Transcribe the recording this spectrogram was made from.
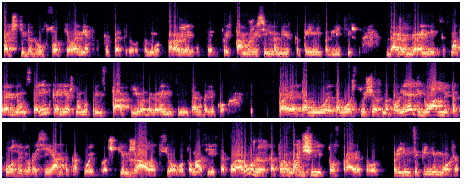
почти до 200 километров у Патриота, ну, поражение цели. То есть там уже сильно близко ты и не подлетишь. Даже к границе, смотря где он стоит, конечно, но в принципе от Киева до границы не так далеко. Поэтому это может существенно повлиять. И главный-то козырь у россиян-то какой был? Кинжалы, все. Вот у нас есть такое оружие, с которым вообще никто справиться вот в принципе не может.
